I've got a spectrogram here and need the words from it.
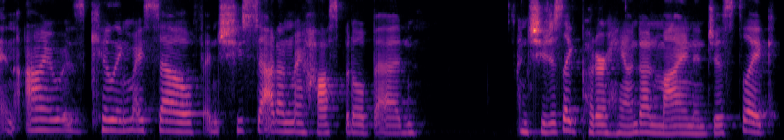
and i was killing myself and she sat on my hospital bed and she just like put her hand on mine and just like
